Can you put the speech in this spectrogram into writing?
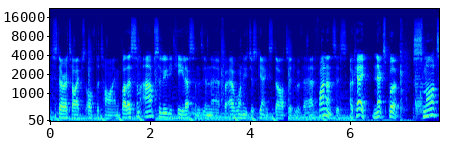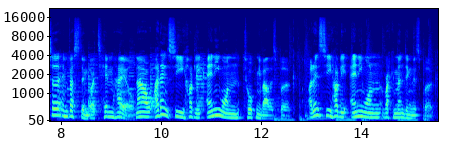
stereotypes of the time, but there's some absolutely key lessons in there for everyone who's just getting started with their finances. Okay, next book, Smarter Investing by Tim Hale. Now, I don't see hardly anyone talking about this book. I don't see hardly anyone recommending this book.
